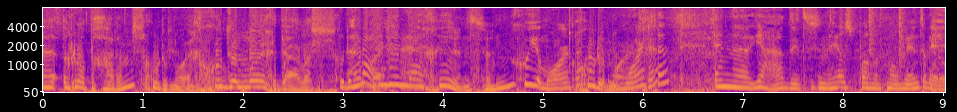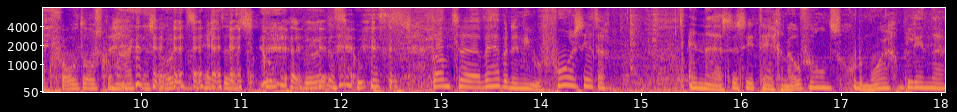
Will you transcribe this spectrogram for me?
Uh, Rob Harms. Goedemorgen. Goedemorgen, dames. Goedemorgen. Linda Geurensen. Goedemorgen. Goedemorgen. En uh, ja, dit is een heel spannend moment. Er worden ook foto's gemaakt en zo. Het is echt een scoop, hebben. Een scoop. Want uh, we hebben een nieuwe voorzitter. En uh, ze zit tegenover ons. Goedemorgen, Belinda.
